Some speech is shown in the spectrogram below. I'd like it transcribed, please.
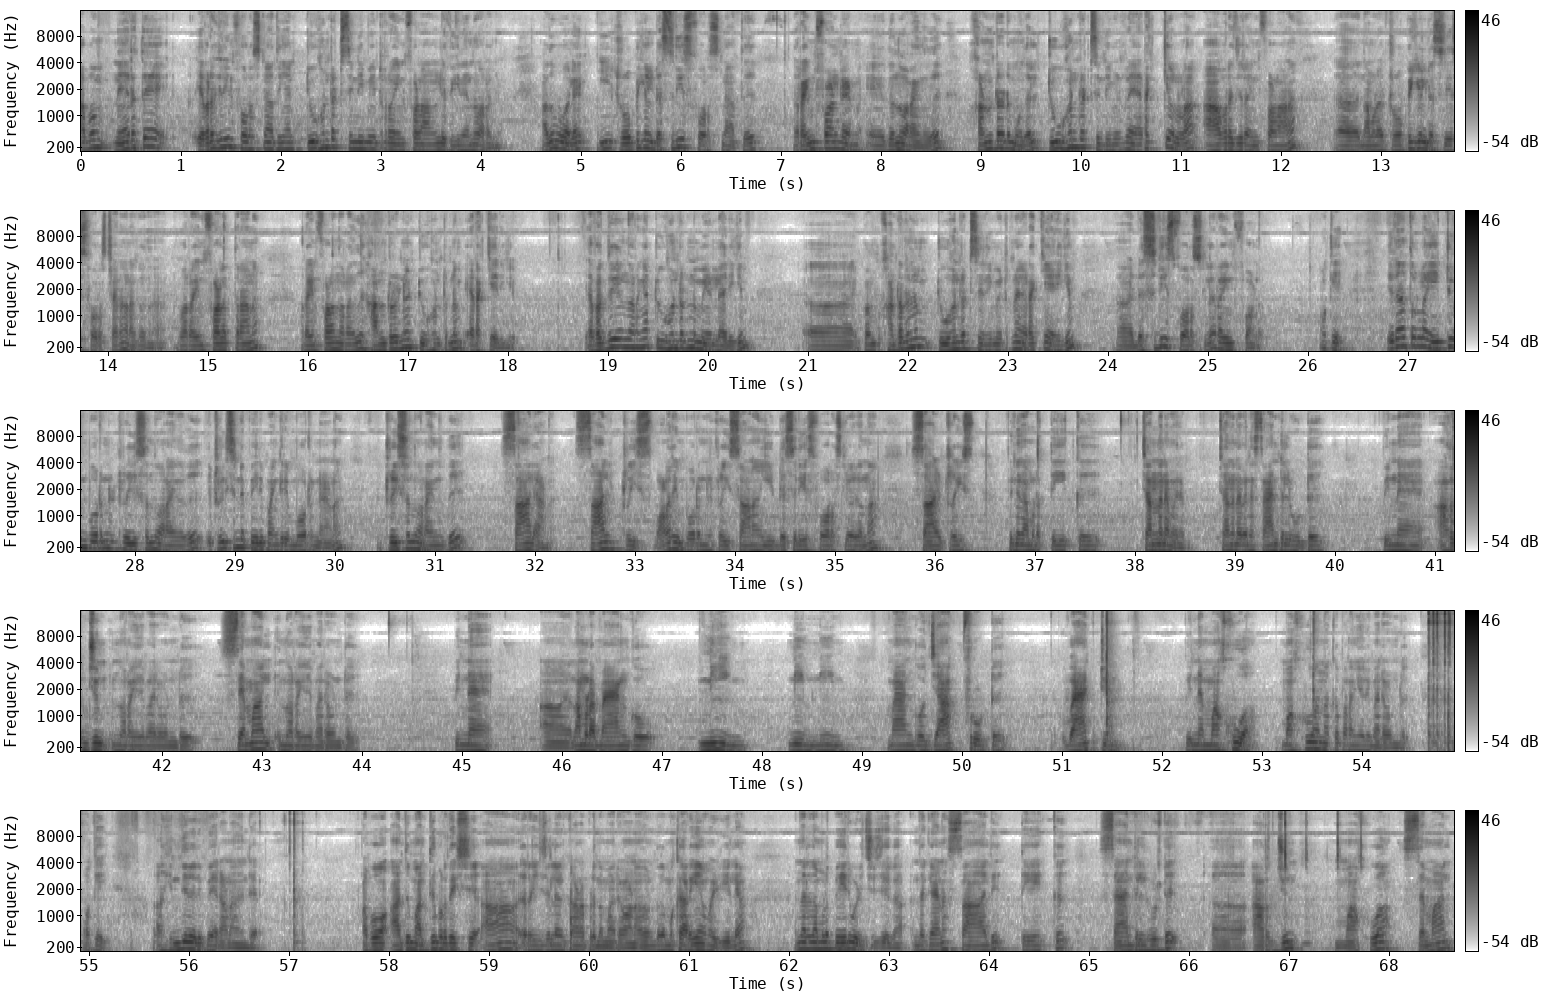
അപ്പം നേരത്തെ എവർഗ്രീൻ ഫോറസ്റ്റിനകത്ത് ഞാൻ ടു ഹൺഡ്രഡ് സെന്റിമീറ്റർ റെയിൻഫോൾ ആണ് ലഭിക്കുന്നതെന്ന് പറഞ്ഞു. അതുപോലെ ഈ ട്രോപ്പിക്കൽ ഡെസിഡീസ് ഫോറസ്റ്റിനകത്ത് റെയിൻഫോളിന്റെ ഇതെന്ന് പറയുന്നത് ഹൺഡ്രഡ് മുതൽ ടു ഹൺഡ്രഡ് സെന്റിമീറ്റർ ഇടയ്ക്കുള്ള ആവറേജ് റെയിൻഫോളാണ് നമ്മുടെ ട്രോപ്പിക്കൽ ഡെസിഡീസ് ഫോറസ്റ്റാണ് നടക്കുന്നത്. അപ്പോൾ റെയിൻഫോൾ എത്രയാണ്? റെയിൻഫോൾ എന്ന് പറയുന്നത് ഹൺഡ്രഡിനും ടു ഹൺഡ്രഡിനും ഇടയ്ക്കായിരിക്കും. എവർഗ്രീൻ എന്ന് പറഞ്ഞാൽ ടു ഹൺഡ്രഡിന് മുകളിലായിരിക്കും ഇപ്പം ഹൺഡ്രഡിനും ടു ഹൺഡ്രഡ് സെന്റിമീറ്ററിന് ഇടയ്ക്കായിരിക്കും ഡെസിഡീസ് ഫോറസ്റ്റിലെ റെയിൻഫോൾ ഓക്കെ. ഇതിനകത്തുള്ള ഏറ്റവും ഇമ്പോർട്ടന്റ് ട്രീസ് എന്ന് പറയുന്നത് ട്രീസിന്റെ പേര് ഭയങ്കര ഇമ്പോർട്ടന്റ് ആണ്. ട്രീസ് എന്ന് പറയുന്നത് സാലാണ്. സാൽ ട്രീസ് വളരെ ഇമ്പോർട്ടന്റ് ആണ് ഈ ഡെസിഡീസ് ഫോറസ്റ്റിൽ വരുന്ന സാൽ ട്രീസ് പിന്നെ നമ്മുടെ തേക്ക് ചന്ദനമരം. ചന്ദനമരം സാൻഡൽവുഡ്. പിന്നെ അർജുൻ എന്ന് പറയുന്ന മരമുണ്ട്. സെമാൽ എന്ന് പറയുന്ന മരമുണ്ട്. പിന്നെ നമ്മുടെ mango neem neem neem mango jackfruit വാറ്റ് പിന്നെ മഹുവ. മഹുവ എന്നൊക്കെ പറഞ്ഞൊരു മരമുണ്ട്. ഓക്കെ. ഹിന്ദിയിലൊരു പേരാണ് അതിന്റെ. അപ്പോൾ അത് മധ്യപ്രദേശ് ആ റീജിയനിലൊക്കെ കാണപ്പെടുന്ന മരമാണ്. അതുകൊണ്ട് നമുക്ക് അറിയാൻ വഴിയില്ല. എന്നാലും നമ്മൾ പേര് പഠിച്ചു ചെയ്യുക എന്തൊക്കെയാണ്? സാൽ തേക്ക് sandalwood Arjun mahua semal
